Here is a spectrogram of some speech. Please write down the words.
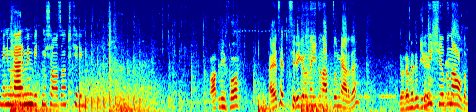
Benim mermim bitmiş. Ağzına tüküreyim. Var mı info? Evet evet trigger'ını aid'in attığım yerde. Göremedim ki. Birinin shield'ını aldım.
